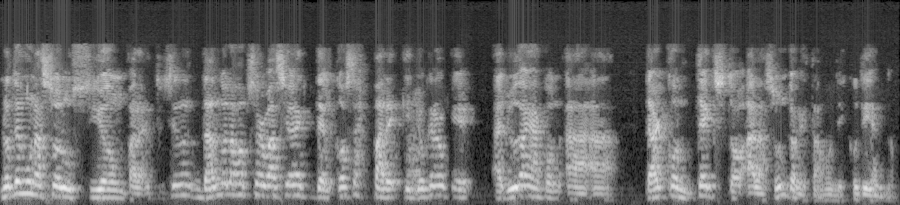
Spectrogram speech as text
no tengo una solución para estoy dando las observaciones de cosas que yo creo que ayudan a, dar contexto al asunto que estamos discutiendo.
